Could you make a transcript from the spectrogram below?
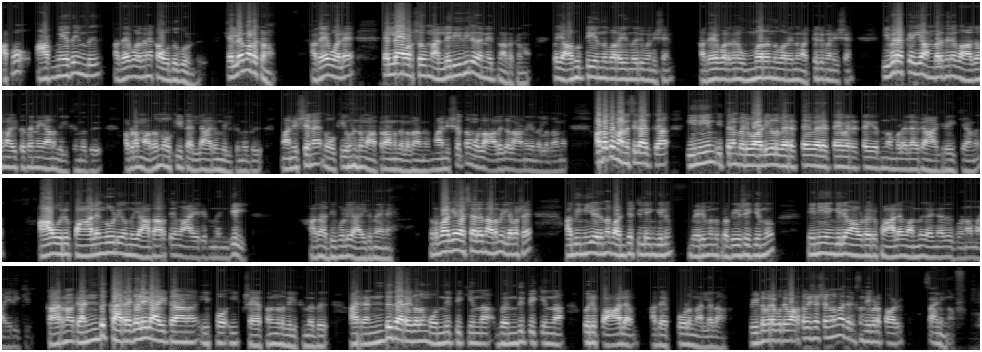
അപ്പോൾ ആത്മീയതയുണ്ട്. അതേപോലെ തന്നെ കൗതുകമുണ്ട് എല്ലാം നടക്കണം. അതേപോലെ എല്ലാ വർഷവും നല്ല രീതിയിൽ തന്നെ ഇത് നടക്കണം. ഇപ്പൊ യാഹുട്ടി എന്ന് പറയുന്ന ഒരു മനുഷ്യൻ അതേപോലെ തന്നെ ഉമ്മർ എന്ന് പറയുന്ന മറ്റൊരു മനുഷ്യൻ ഇവരൊക്കെ ഈ അമ്പലത്തിന്റെ ഭാഗമായിട്ട് തന്നെയാണ് നിൽക്കുന്നത്. അവിടെ മതം നോക്കിയിട്ടല്ല ആരും നിൽക്കുന്നത്. മനുഷ്യനെ നോക്കിക്കൊണ്ട് മാത്രമാണെന്നുള്ളതാണ്. മനുഷ്യത്വമുള്ള ആളുകളാണ് എന്നുള്ളതാണ്. അതൊക്കെ മനസ്സിലാക്കുക. ഇനിയും ഇത്തരം പരിപാടികൾ വരട്ടെ വരട്ടെ വരട്ടെ എന്ന് നമ്മളെല്ലാവരും ആഗ്രഹിക്കുകയാണ്. ആ ഒരു പാലം കൂടി ഒന്ന് യാഥാർത്ഥ്യമായിരുന്നെങ്കിൽ അത് അടിപൊളിയായിരുന്നേനെ. നിർഭാഗ്യവശാൽ നടന്നില്ല. പക്ഷെ അത് ഇനി വരുന്ന ബഡ്ജറ്റിലെങ്കിലും വരുമെന്ന് പ്രതീക്ഷിക്കുന്നു. ഇനിയെങ്കിലും അവിടെ ഒരു പാലം വന്നു കഴിഞ്ഞാൽ അത് ഗുണമായിരിക്കും. കാരണം രണ്ട് കരകളിലായിട്ടാണ് ഇപ്പോൾ ഈ ക്ഷേത്രങ്ങൾ നിൽക്കുന്നത്. ആ രണ്ട് കരകളും ഒന്നിപ്പിക്കുന്ന ബന്ധിപ്പിക്കുന്ന ഒരു പാലം അത് എപ്പോഴും നല്ലതാണ്. വീണ്ടും വരെ പുതിയ വാർത്താവിശേഷങ്ങളുമായി സന്ദീപ് പാൾ സൈനിങ് ഓഫ്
